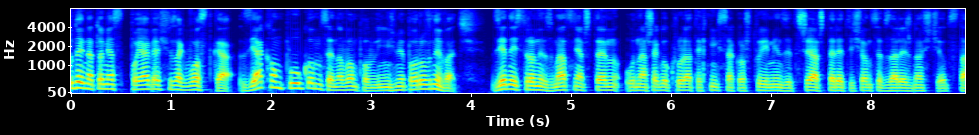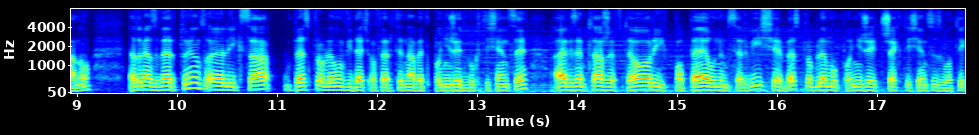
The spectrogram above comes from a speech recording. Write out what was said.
Tutaj natomiast pojawia się zagwozdka, z jaką półką cenową powinniśmy porównywać. Z jednej strony wzmacniacz ten u naszego króla Technicsa kosztuje między 3 a 4 tysiące w zależności od stanu, natomiast wertując OLX-a bez problemu widać oferty nawet poniżej 2000, a egzemplarze w teorii po pełnym serwisie bez problemu poniżej 3000 zł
